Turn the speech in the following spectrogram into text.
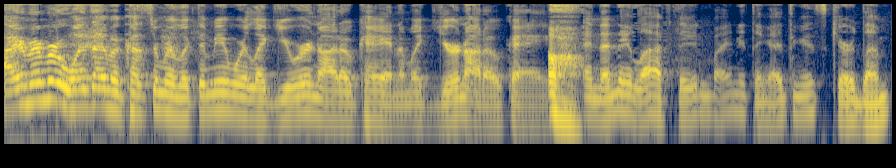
I remember one time a customer looked at me and were like, "You are not okay," and I'm like, "You're not okay." And then they left. They didn't buy anything. I think it scared them.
